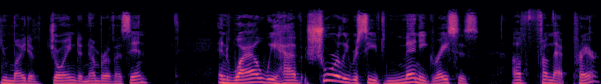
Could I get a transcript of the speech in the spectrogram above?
you might have joined a number of us in. And while we have surely received many graces of, from that prayer,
